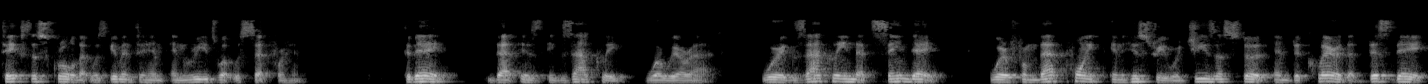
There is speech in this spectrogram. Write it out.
takes the scroll that was given to him and reads what was set for him. Today, that is exactly where we are at. We're exactly in that same day where from that point in history where Jesus stood and declared that this day,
